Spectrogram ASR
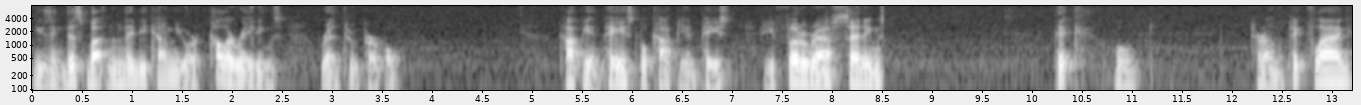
using this button, they become your color ratings, red through purple. Copy and paste will copy and paste a photograph settings. Pick will turn on the pick flag.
